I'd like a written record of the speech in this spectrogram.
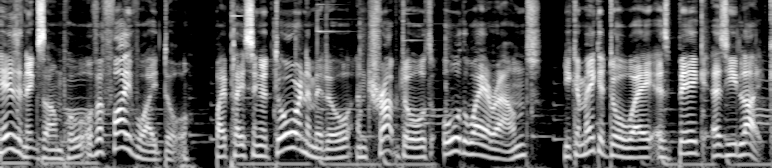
Here's an example of a five wide door. By placing a door in the middle and trapdoors all the way around, you can make a doorway as big as you like.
